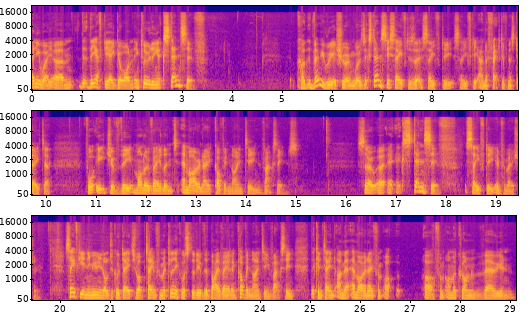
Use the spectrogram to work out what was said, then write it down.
anyway, um, the, the FDA go on, including extensive very reassuring words extensive safety, safety, safety and effectiveness data for each of the monovalent mRNA COVID 19 vaccines. So, uh, extensive safety information. Safety and immunological data obtained from a clinical study of the bivalent COVID 19 vaccine that contained mRNA from, oh, from Omicron variant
